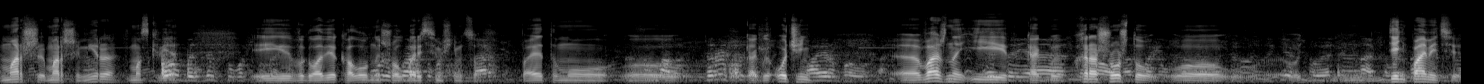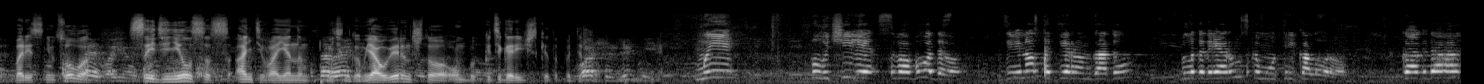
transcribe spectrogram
марши, марши мира в Москве. И во главе колонны шел Борис Ефимович Немцов. Поэтому э, как бы очень э, важно и как бы хорошо, что э, День памяти Бориса Немцова соединился с антивоенным митингом. Я уверен, что он бы категорически это поддержал. Мы получили свободу в 91 году благодаря русскому триколору, когда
